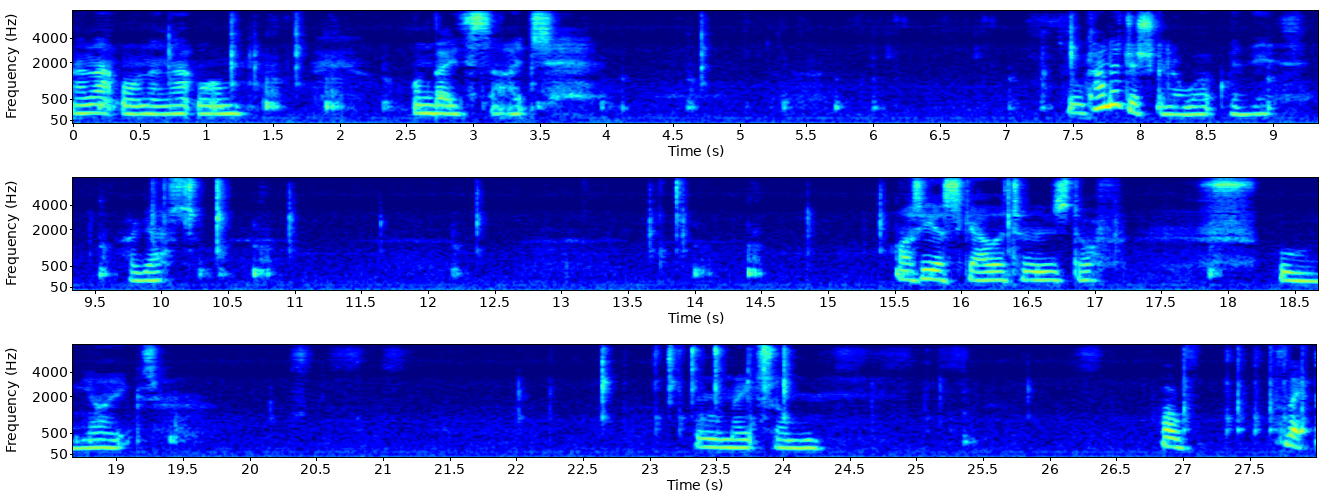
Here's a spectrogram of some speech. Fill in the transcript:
and that one and that one on both sides. So I'm kind of just going to work with this, I guess. I see a skeleton and stuff. Oh, yikes. I'm gonna make some. Oh, flip.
